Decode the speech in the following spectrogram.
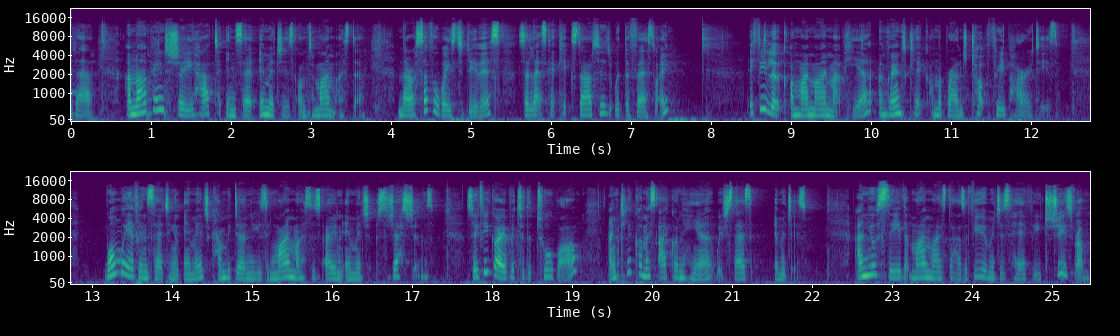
there, I'm now going to show you how to insert images onto MindMeister. And there are several ways to do this, so let's get kick-started with the first way. If you look on my mind map here, I'm going to click on the branch Top 3 Priorities. One way of inserting an image can be done using MindMeister's own image suggestions. So if you go over to the toolbar and click on this icon here which says Images, and you'll see that MindMeister has a few images here for you to choose from.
